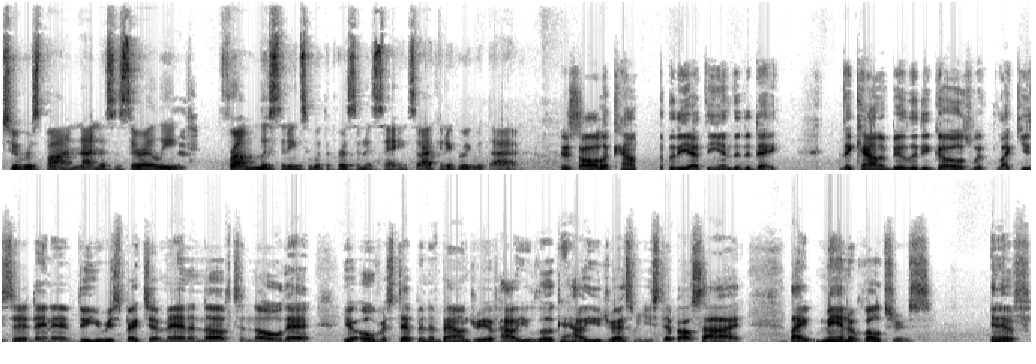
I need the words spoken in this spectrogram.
to respond, not necessarily yeah from listening to what the person is saying. So I can agree with that. It's all accountability at the end of the day. The accountability goes with, like you said, Dana, do you respect your man enough to know that you're overstepping the boundary of how you look and how you dress when you step outside? Like men are vultures. And if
